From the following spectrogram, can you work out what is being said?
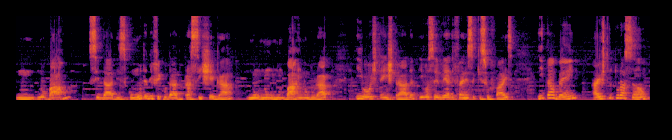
no barro, cidades com muita dificuldade para se chegar, num, num, num barro e num buraco, e hoje tem estrada, e você vê a diferença que isso faz, e também a estruturação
